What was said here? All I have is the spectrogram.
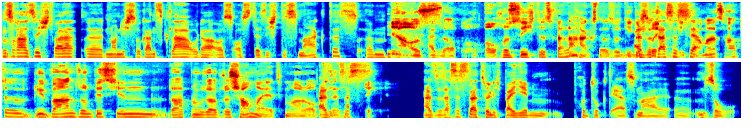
unserer Sicht war das äh, noch nicht so ganz klar oder aus, aus der Sicht des Marktes? Ähm, ja, aus, also, auch, auch aus Sicht des Verlags. Also die Gespräche, also das ist die ich ja, damals hatte, die waren so ein bisschen, da hat man gesagt, das schauen wir jetzt mal, ob also sich das kriegt. Also das ist natürlich bei jedem Produkt erstmal äh, so.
